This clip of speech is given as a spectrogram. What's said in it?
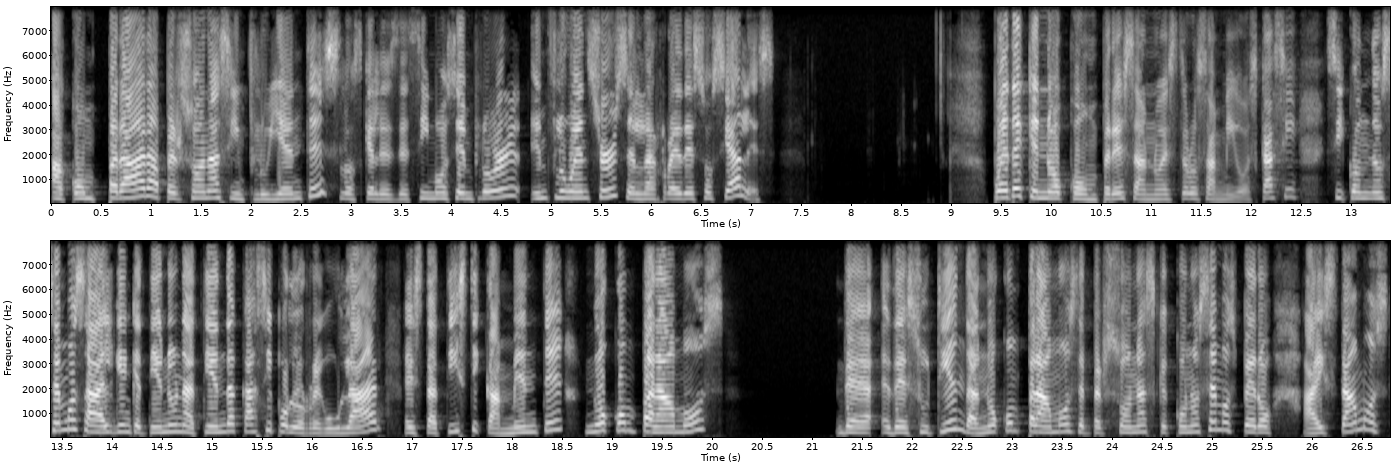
a comprar a personas influyentes, los que les decimos influencers en las redes sociales. Puede que no compres a nuestros amigos. Casi, si conocemos a alguien que tiene una tienda, casi por lo regular, estadísticamente, no compramos de, de, su tienda, no compramos de personas que conocemos, pero ahí estamos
